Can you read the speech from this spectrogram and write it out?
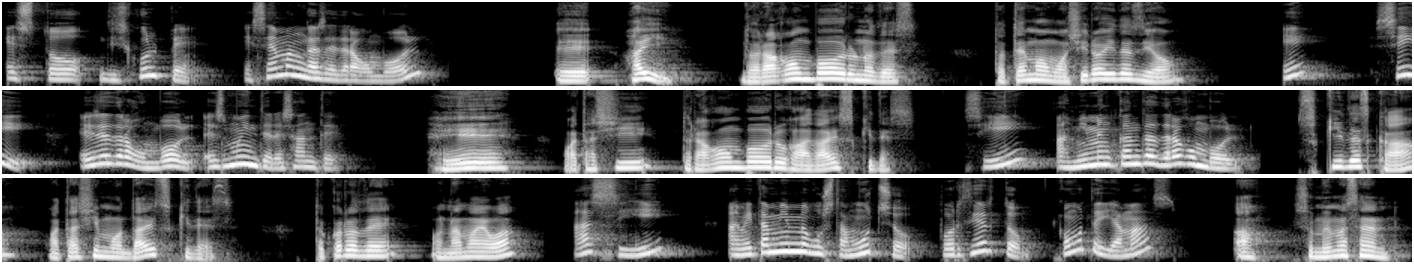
Esto, disculpe, ¿ese manga es de Dragon Ball? Eh, hai, Dragon Ball no des. Totemo moshiroi desu yo. ¿Eh? Sí, es de Dragon Ball, es muy interesante. Eh, watashi Dragon Ball ga daisuki desu. ¿Sí? A mí me encanta Dragon Ball. ¿Suki desu ka? Watashi mo daisuki desu. Tokoro de, ¿o namae wa? ¿Ah, sí? A mí también me gusta mucho. Por cierto, ¿cómo te llamas? Ah, sumimasen.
